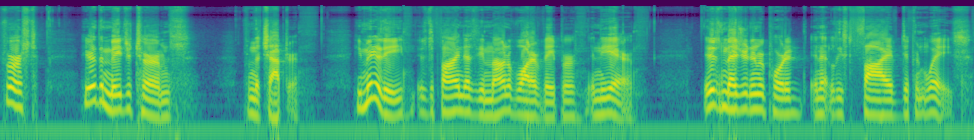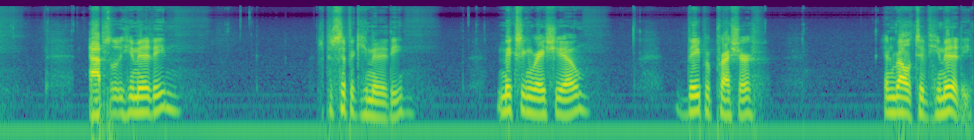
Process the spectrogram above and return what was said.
First, here are the major terms from the chapter. Humidity is defined as the amount of water vapor in the air. It is measured and reported in at least five different ways. Absolute humidity, specific humidity, mixing ratio, vapor pressure, and relative humidity.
